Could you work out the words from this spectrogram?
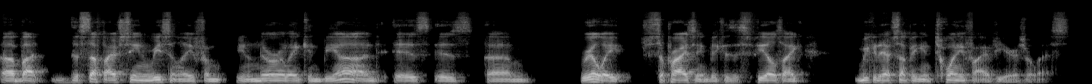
Uh, but the stuff I've seen recently from you know Neuralink and beyond is is um, really surprising because this feels like we could have something in 25 years or less,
